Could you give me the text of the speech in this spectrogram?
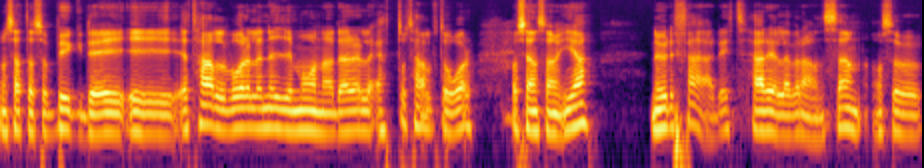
De satt alltså och byggde i, i ett halvår eller nio månader eller ett och ett halvt år. Och sen sa de, ja, nu är det färdigt, här är leveransen. Och så,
